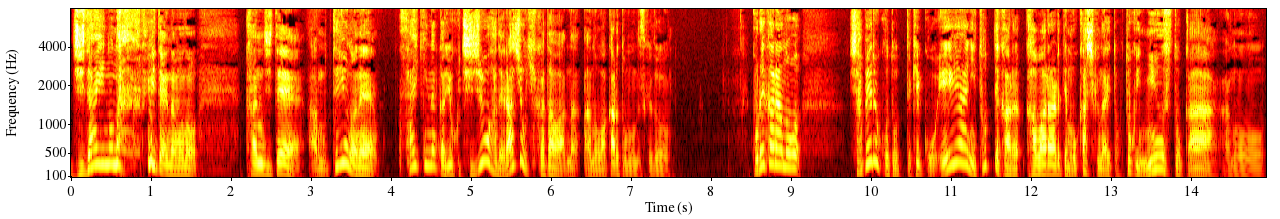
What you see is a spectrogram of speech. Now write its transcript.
時代の流れみたいなものを感じて、あの、っていうのはね、最近なんかよく地上波でラジオ聞き方はな、あの、わかると思うんですけど、これからの、喋ることって結構 AI にとってから変わられてもおかしくないと。特にニュースとか、あの、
